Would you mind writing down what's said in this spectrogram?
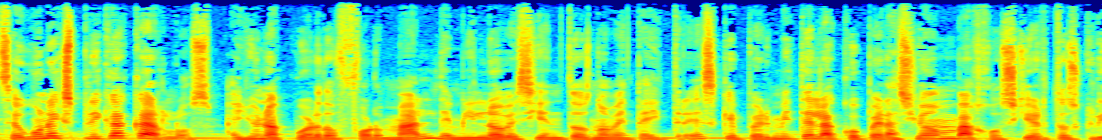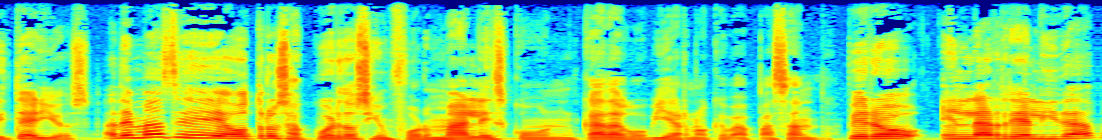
según explica Carlos, hay un acuerdo formal de 1993 que permite la cooperación bajo ciertos criterios, además de otros acuerdos informales con cada gobierno que va pasando. Pero en la realidad,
